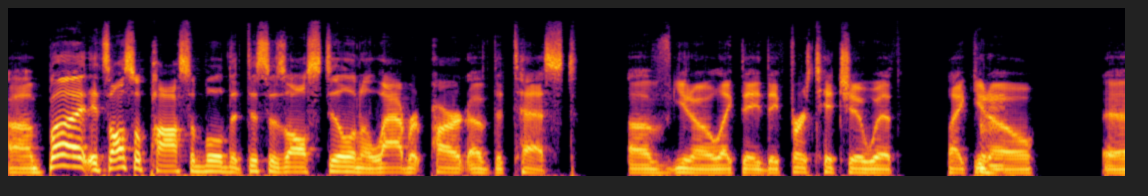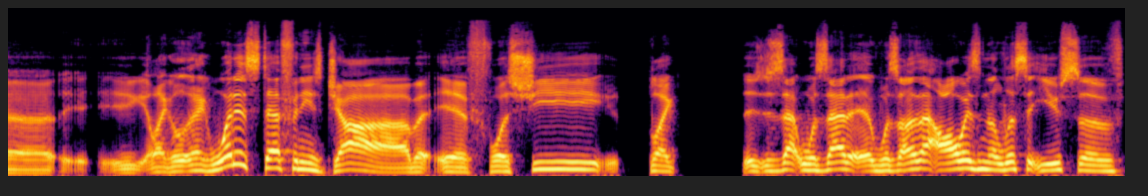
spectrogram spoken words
Um, but it's also possible that this is all still an elaborate part of the test of you know like they they first hit you with like you Mhm. know uh like like what is stephanie's job if was she like is that was that was that always an illicit use of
